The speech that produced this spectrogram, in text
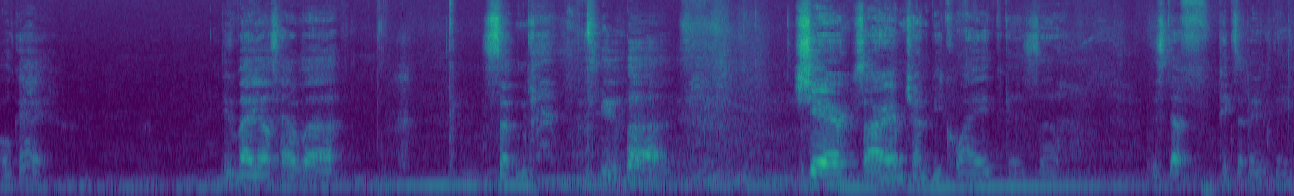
Okay. Anybody else have uh, something to uh, share? Sorry, I'm trying to be quiet because uh, this stuff picks up everything.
